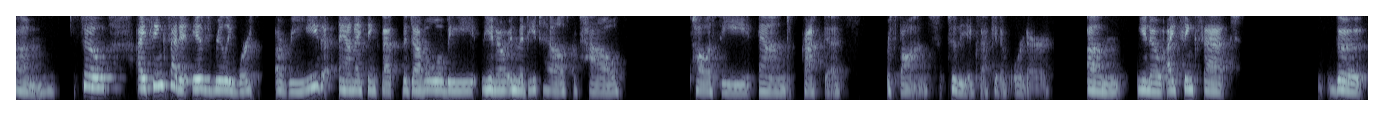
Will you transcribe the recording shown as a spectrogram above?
um, so i think that it is really worth a read and i think that the devil will be you know in the details of how policy and practice responds to the executive order. Um, you know, I think that the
